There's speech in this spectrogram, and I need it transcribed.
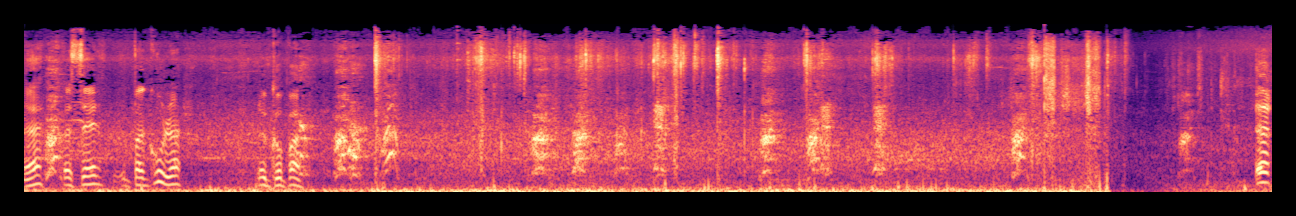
Hein, Pastel? Pas cool, hein Le copain. Hop.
